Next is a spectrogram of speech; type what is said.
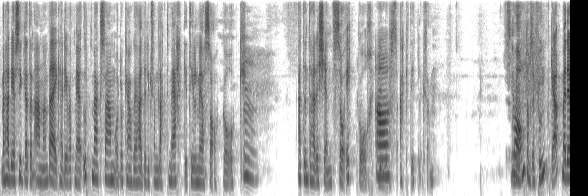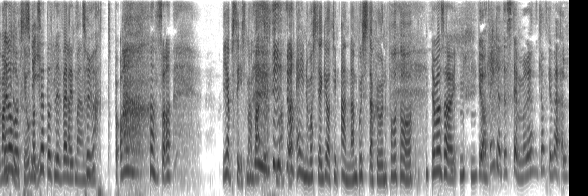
Men hade jag cyklat en annan väg hade jag varit mer uppmärksam och då kanske jag hade liksom lagt märke till mer saker och Mm. att det inte hade känts så ekorrhjulsaktigt liksom. Jag vet Smart. inte om det funkar, men det var Det en låter kul också som teori. ett sätt att bli väldigt Att man- trött på. alltså, Ja, precis. Man bara utmattad. Ja. Nej, nu måste jag gå till en annan busstation för att ta... ja, men så, Jag tänker att det stämmer ganska väl.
